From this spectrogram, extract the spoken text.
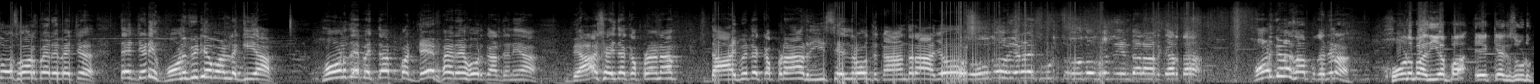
200 ਰੁਪਏ ਦੇ ਵਿੱਚ। ਤੇ ਜਿਹੜੀ ਹੁਣ ਵੀਡੀਓ ਬਣ ਲੱਗੀ ਆ ਹੁਣ ਦੇ ਵਿੱਚ ਤਾਂ ਵੱਡੇ ਫਾਇਦੇ ਹੋਰ ਕਰ ਦੇਣੇ ਆ। ਵਿਆਹ ਸ਼ਾਦੀ ਦਾ ਕੱਪੜਾ ਨਾ ਦਾਜ ਵੇ ਦਾ ਕੱਪੜਾ ਰੀਸੇਲਰ ਉਹ ਦੁਕਾਨਦਾਰ ਆ ਜਾਓ। 2 2000 ਵਾਲੇ ਸੂਟ 2 200 ਦੇਣ ਦਾ ਐਲਾਨ ਕਰਤਾ। ਹੁਣ ਕਿਹੜਾ ਸੱਪ ਕੱਢਣਾ? ਹੁਣ ਭਾਜੀ ਆਪਾਂ ਇੱਕ ਇੱਕ ਸੂਟ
